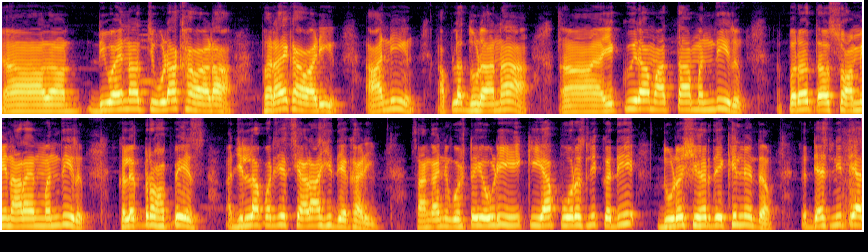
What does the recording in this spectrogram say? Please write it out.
अं, दिवाळीना चिवडा खावाडा फरायखावाडी आणि आपला धुळाणा एकविरा माता मंदिर परत स्वामीनारायण मंदिर कलेक्टर ऑफिस जिल्हा परिषद शाळा अशी देखाडी. सांगायची गोष्ट एवढी की या पोरसनी कधी धुळं शहर देखील नव्हतं तर त्यासनी त्या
